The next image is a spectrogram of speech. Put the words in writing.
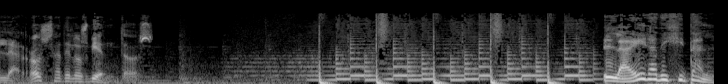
La Rosa de los Vientos. La era digital.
